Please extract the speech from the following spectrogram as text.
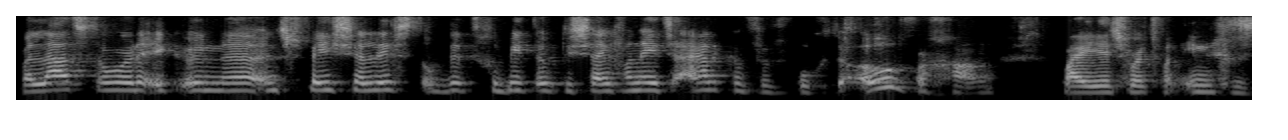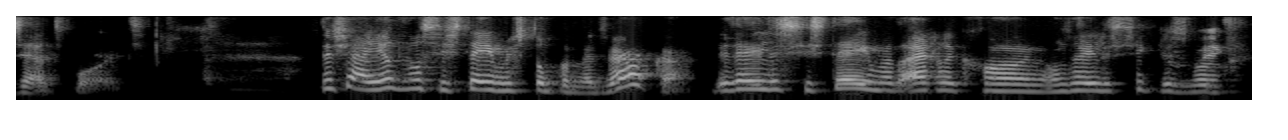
Maar laatst hoorde ik een, eh, een specialist op dit gebied ook die zei van nee, het is eigenlijk een vervroegde overgang waar je een soort van ingezet wordt. Dus ja, heel veel systemen stoppen met werken. Dit hele systeem, wat eigenlijk gewoon, ons hele cyclus, wordt,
